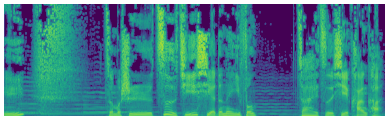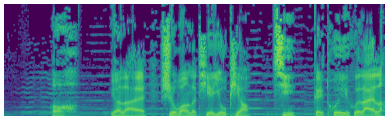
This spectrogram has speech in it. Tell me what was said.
咦，怎么是自己写的那一封？再仔细看看，哦，原来是忘了贴邮票，信给退回来了。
